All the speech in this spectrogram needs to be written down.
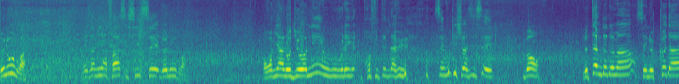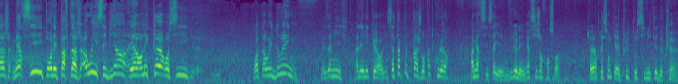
Le Louvre Mes amis en face, ici, c'est le Louvre. On revient à l'audio only ou vous voulez profiter de la vue? C'est vous qui choisissez. Bon, le thème de demain, c'est le codage. Merci pour les partages. Ah oui, c'est bien. Et alors les cœurs aussi. What are we doing Mes amis, allez les cœurs. Ça tapote pas, je vois pas de couleur. Ah merci, ça y est, violet. Merci Jean-François. J'avais l'impression qu'il n'y avait plus de possibilité de cœur.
